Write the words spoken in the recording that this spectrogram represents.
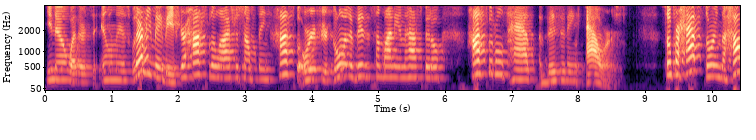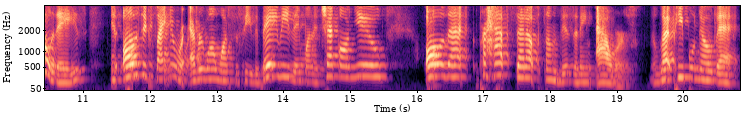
you know, whether it's an illness, whatever you may be, if you're hospitalized for something, hospital, or if you're going to visit somebody in the hospital, hospitals have visiting hours. So perhaps during the holidays, in all this excitement where everyone wants to see the baby, they want to check on you, all of that, perhaps set up some visiting hours. Let people know that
